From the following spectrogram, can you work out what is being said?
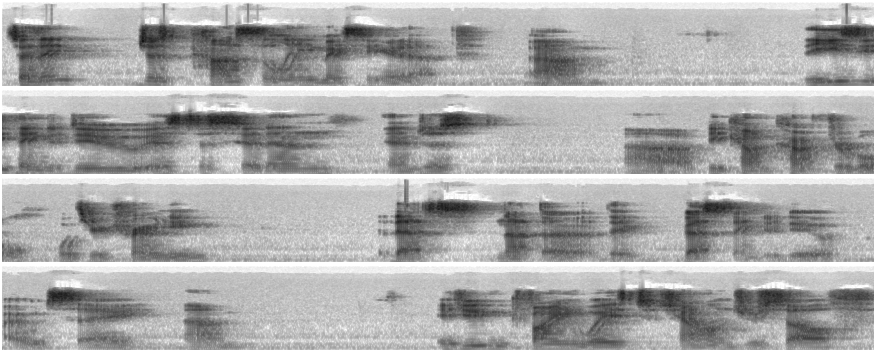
So I think just constantly mixing it up. Um, the easy thing to do is to sit in and just uh, become comfortable with your training. That's not the, the best thing to do, I would say. Um, if you can find ways to challenge yourself,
